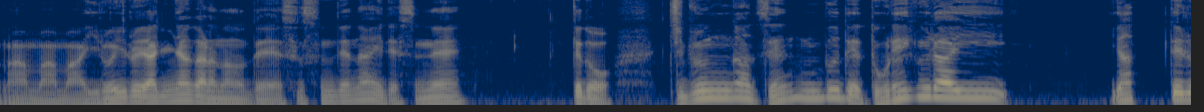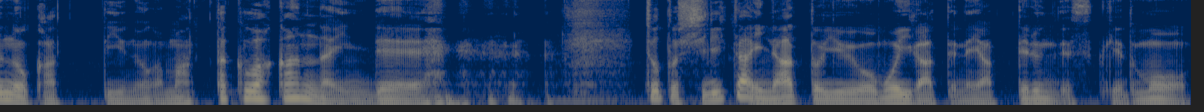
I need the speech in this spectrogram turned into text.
まあまあまあいろいろやりながらなので進んでないですね。けど自分が全部でどれぐらいやってるのかっていうのが全く分かんないんで ちょっと知りたいなという思いがあってねやってるんですけども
